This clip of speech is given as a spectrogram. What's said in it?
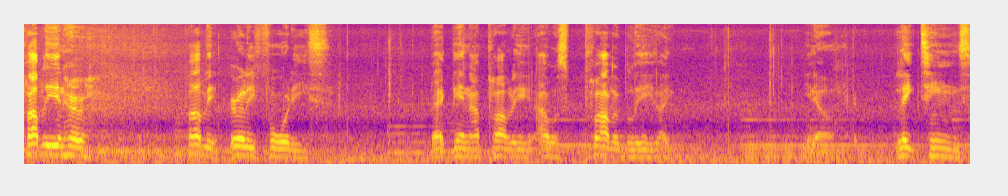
probably in her probably early 40s. Back then, I probably I was probably like, you know, late teens.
